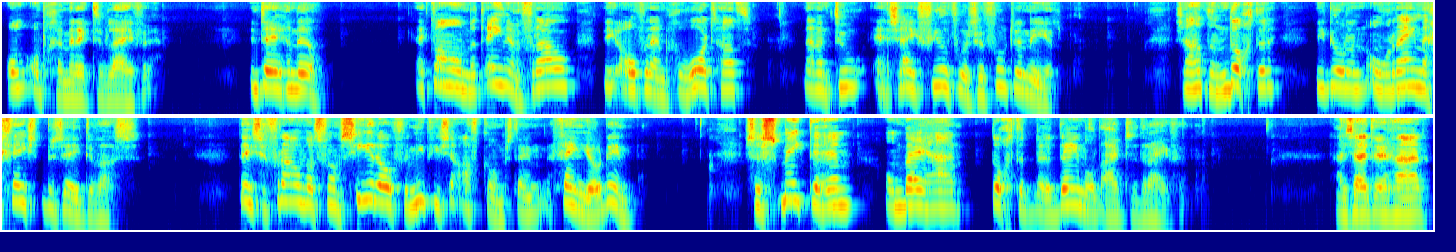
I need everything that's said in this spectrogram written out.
onopgemerkt te blijven. Integendeel, er kwam al meteen een vrouw die over hem gehoord had naar hem toe en zij viel voor zijn voeten neer. Ze had een dochter die door een onreine geest bezeten was. Deze vrouw was van Syro-Fenitische afkomst en geen Jodin. Ze smeekte hem om bij haar dochter de demon uit te drijven. Hij zei tegen haar:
